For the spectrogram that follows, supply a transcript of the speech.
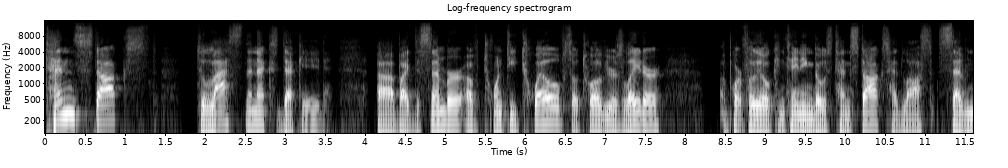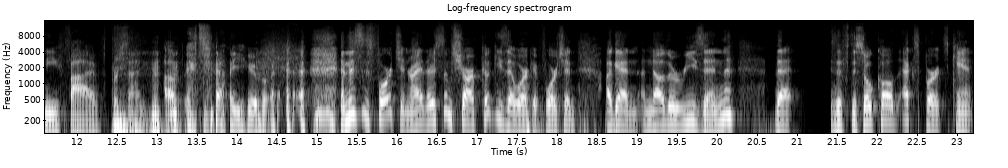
10 stocks to last the next decade. Uh, by December of 2012, so 12 years later, a portfolio containing those 10 stocks had lost 75% of its value. and this is Fortune, right? There's some sharp cookies that work at Fortune. Again, another reason that if the so called experts can't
